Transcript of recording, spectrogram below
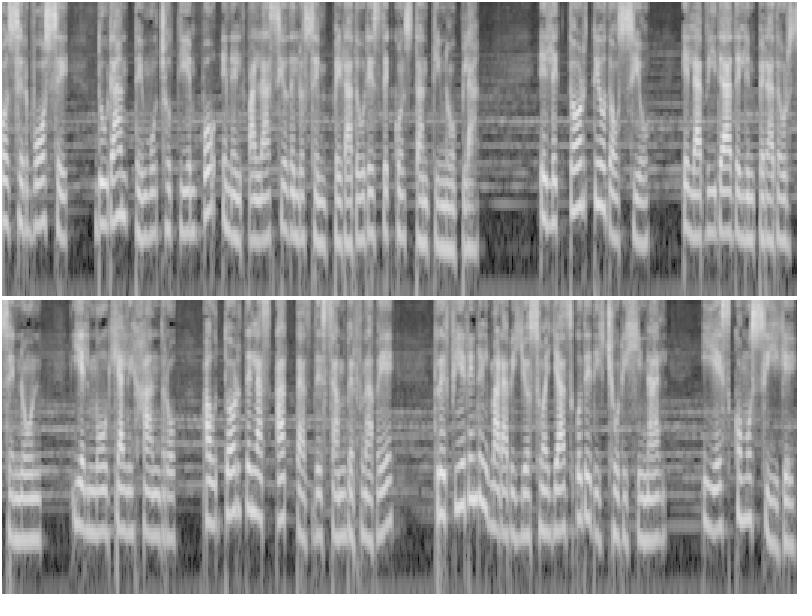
conservóse durante mucho tiempo en el palacio de los emperadores de Constantinopla. El lector Teodosio en la vida del emperador Zenón y el monje Alejandro, autor de las actas de San Bernabé, refieren el maravilloso hallazgo de dicho original, y es como sigue.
